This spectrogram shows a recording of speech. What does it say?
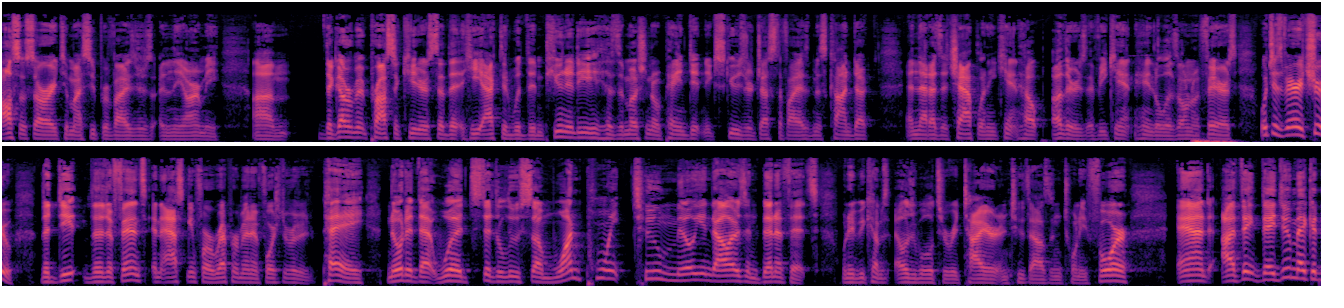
also sorry to my supervisors in the army." Um, the government prosecutor said that he acted with impunity. His emotional pain didn't excuse or justify his misconduct, and that as a chaplain, he can't help others if he can't handle his own affairs, which is very true. The de- the defense, in asking for a reprimand and forfeiture pay, noted that Wood stood to lose some 1.2 million dollars in benefits when he becomes eligible to retire in 2024. And I think they do make a,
